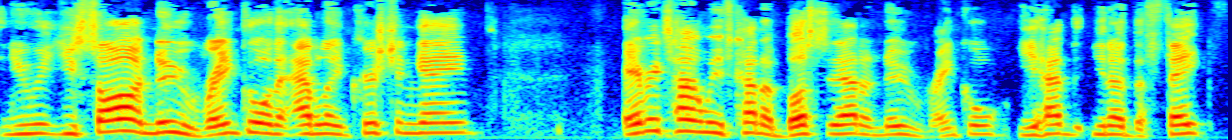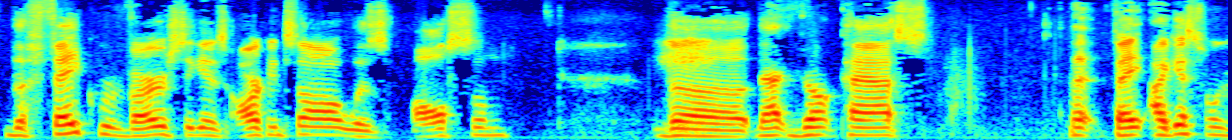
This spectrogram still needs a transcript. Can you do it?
you you saw a new wrinkle in the Abilene Christian game. Every time we've kind of busted out a new wrinkle, you had you know the fake the fake reverse against Arkansas was awesome the that jump pass that fake, I guess we're,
